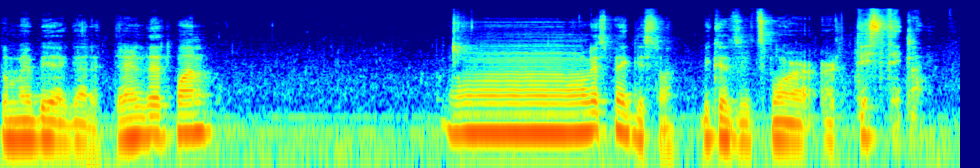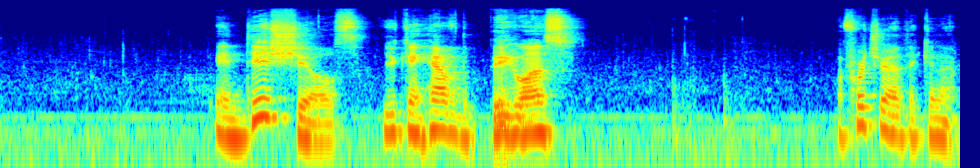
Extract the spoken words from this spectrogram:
So maybe I gotta turn that one. Mm, let's make this one because it's more artistic. In these shells, you can have the big ones. Unfortunately, I cannot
